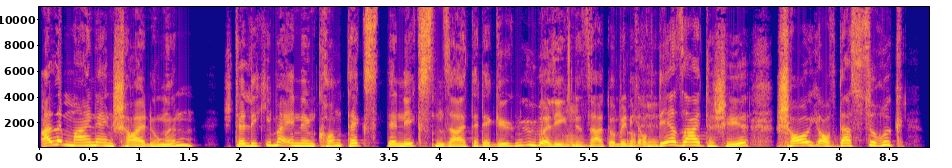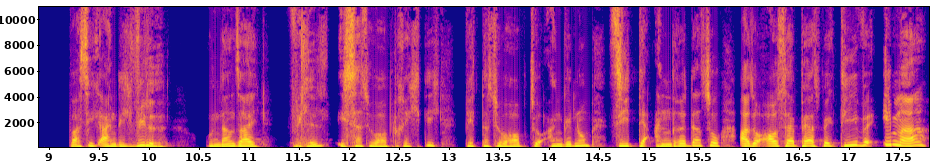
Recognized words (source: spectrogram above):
alle meine Entscheidungen stelle ich immer in den Kontext der nächsten Seite, der gegenüberliegenden Seite. Und wenn ich okay. auf der Seite stehe, schaue ich auf das zurück, was ich eigentlich will. Und dann sage ich, will, ist das überhaupt richtig? Wird das überhaupt so angenommen? Sieht der andere das so? Also aus der Perspektive immer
